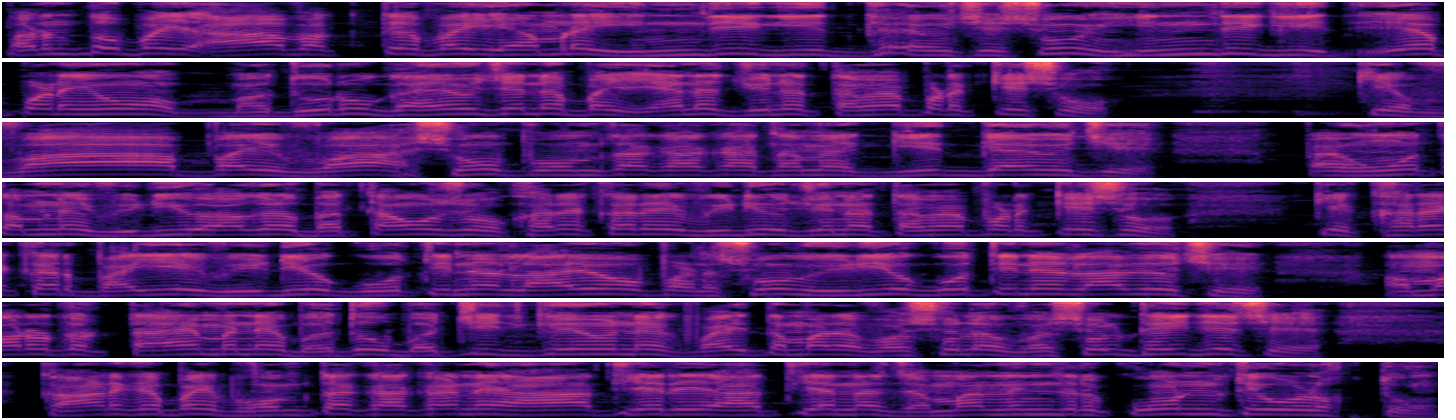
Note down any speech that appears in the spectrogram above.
પરંતુ ભાઈ આ વખતે ભાઈ એમણે હિન્દી ગીત ગાયું છે. શું હિન્દી ગીત? એ પણ એવું મધુરું ગાયું છે ને ભાઈ, એને જોઈને તમે પણ કહેશો. કે વાહ ભાઈ વાહ, શું પોમતા કાકા તમે ગીત ગાયું છે? ભાઈ હું તમને વીડિયો આગળ બતાવું છું. ખરેખર એ વીડિયો જોઈને તમે પણ કહેશો કે ખરેખર ભાઈ એ વીડિયો ગોતીને લાવ્યો, પણ શું વીડિયો ગોતીને લાવ્યો છે? અમારો તો ટાઈમ અને બધું બચી જ ગયું ને ભાઈ તમારે વસૂલે વસૂલ થઈ જશે. કારણ કે ભાઈ ફોમતા કાકાને આ અત્યારે અત્યારના જમાનાની અંદર કોણ નથી ઓળખતું?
